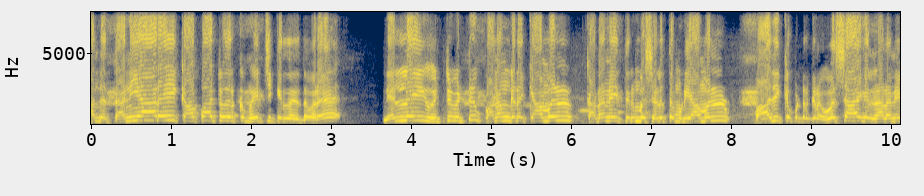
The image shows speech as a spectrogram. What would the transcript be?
அந்த தனியாரை காப்பாற்றுவதற்கு முயற்சிக்கிறதை தவிர நெல்லை விட்டுவிட்டு பணம் கிடைக்காமல் கடனை திரும்ப செலுத்த முடியாமல் பாதிக்கப்பட்டிருக்கிற விவசாயிகள் நலனை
